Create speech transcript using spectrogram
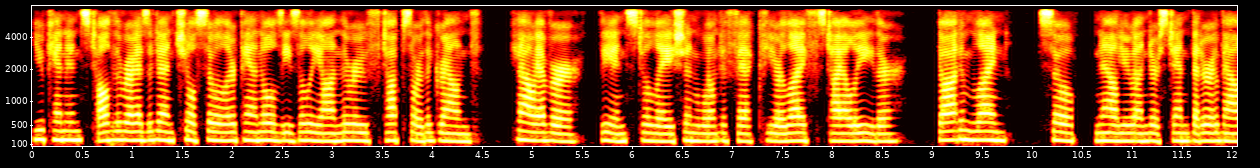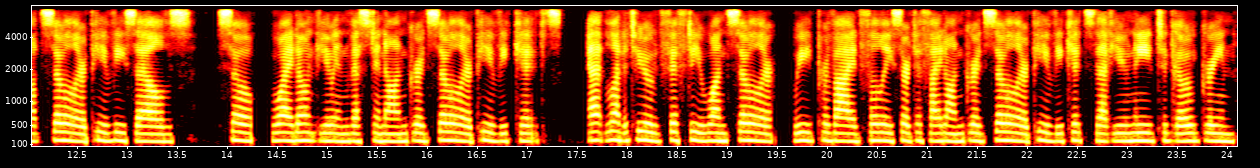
You can install the residential solar panels easily on the rooftops or the ground. However, the installation won't affect your lifestyle either. Bottom line. So, now you understand better about solar PV cells. So, why don't you invest in on grid solar PV kits? At Latitude 51 Solar, we provide fully certified on grid solar PV kits that you need to go green.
